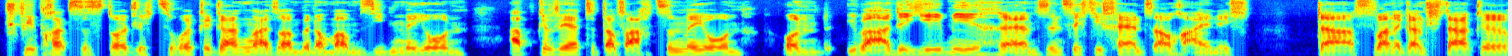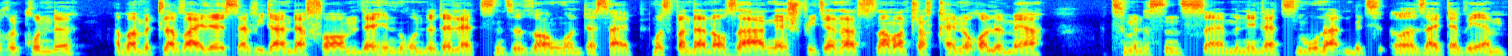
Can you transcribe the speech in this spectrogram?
Spielpraxis ist deutlich zurückgegangen. Also haben wir nochmal um sieben Millionen abgewertet auf 18 Millionen. Und über Adeyemi ähm, sind sich die Fans auch einig. Das war eine ganz starke Rückrunde. Aber mittlerweile ist er wieder in der Form der Hinrunde der letzten Saison. Und deshalb muss man dann auch sagen, er spielt in der Nationalmannschaft keine Rolle mehr zumindestens ähm, in den letzten Monaten äh, seit der WM.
